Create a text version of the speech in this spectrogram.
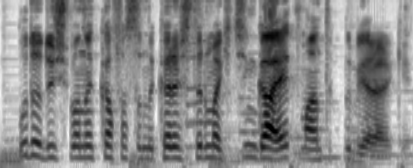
Bu da düşmanın kafasını karıştırmak için gayet mantıklı bir hareket.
